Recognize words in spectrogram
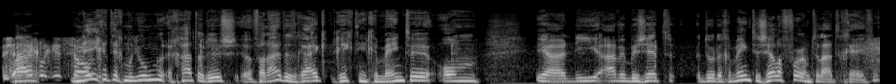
Dus maar eigenlijk is het zo... 90 miljoen gaat er dus vanuit het Rijk richting gemeente... om ja, die AWBZ door de gemeente zelf vorm te laten geven.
